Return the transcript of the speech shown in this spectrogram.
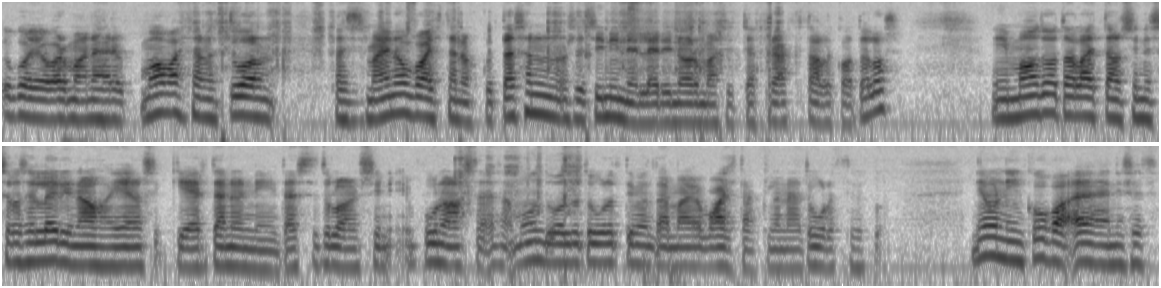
joku ei ole varmaan nähnyt, mä oon vaihtanut tuon, tai siis mä en oo vaihtanut, kun tässä on se sininen ledi normaalisti se Fractal kotelos. Niin mä oon tuota laittanut sinne sellaisen ledinauhan hienosti kiertänyt, niin tässä tulee nyt punaista ja samoin tuolta tuulettimeltä mä aion vaihtaa kyllä nämä tuulettimet, kun ne on niin kova ääniset.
